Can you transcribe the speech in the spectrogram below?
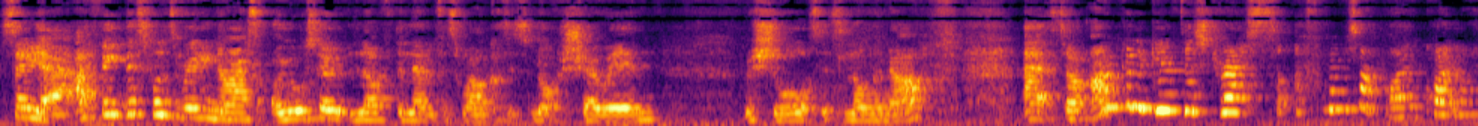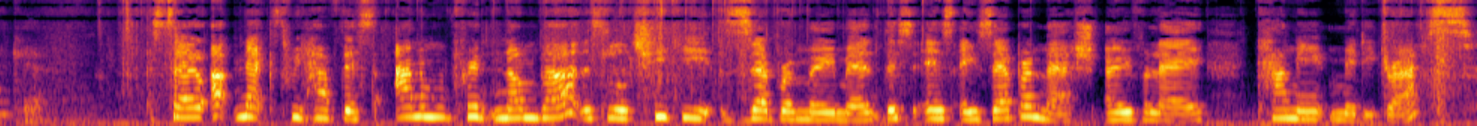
So yeah, I think this one's really nice. I also love the length as well because it's not showing my shorts, it's long enough. Uh, so I'm going to give this dress a thumbs up. I quite like it. So up next we have this animal print number, this little cheeky zebra moment. This is a zebra mesh overlay cami midi dress.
